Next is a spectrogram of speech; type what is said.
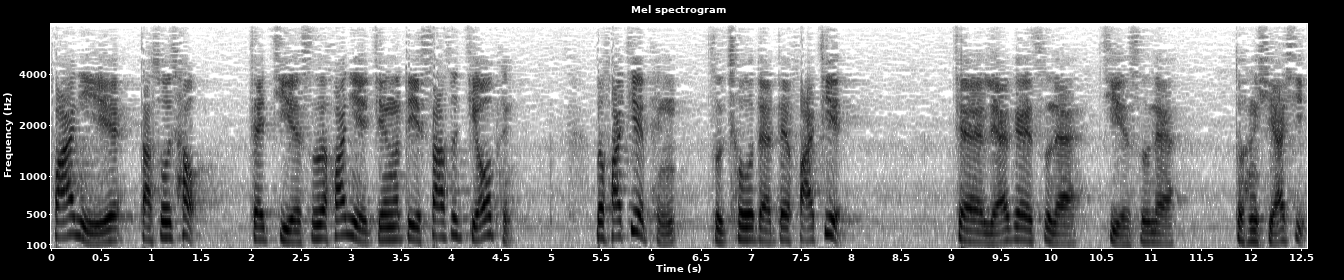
法尼大说抄在解释《华严经》第三十九品《六法界品》指出的对法界这两个字呢解释呢都很详细，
